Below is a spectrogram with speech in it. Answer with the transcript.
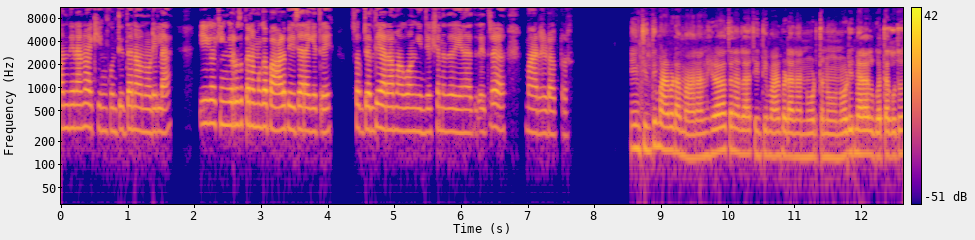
ಒಂದಿನಾನು ಆಕಿ ಹಿಂಗ್ ಕುಂತಿದ್ದ ನಾವ್ ನೋಡಿಲ್ಲ. ಈಗ ಹಿಂಗಿರೋದಕ್ಕ ನಮಗ ಬಾಳ ಬೇಜಾರಾಗೈತ್ರಿ. ಸ್ವಲ್ಪ ಜಲ್ದಿ ಆರಾಮಾಗುವಂಗ ಇಂಜೆಕ್ಷನ್ ಅದ ಏನಾದ್ರೂ ಇದ್ರ ಮಾಡ್ರಿ ಡಾಕ್ಟರ್. ನೀನು ಚಿಂತೆ ಮಾಡ್ಬೇಡಮ್ಮ. ನಾನು ಹೇಳತ್ತನಲ್ಲ ಚಿಂತೆ ಮಾಡ್ಬೇಡ. ನಾನು ನೋಡ್ತಾನು. ನೋಡಿದ ಮೇಲೆ ಅಲ್ಲಿ ಗೊತ್ತಾಗೋದು.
